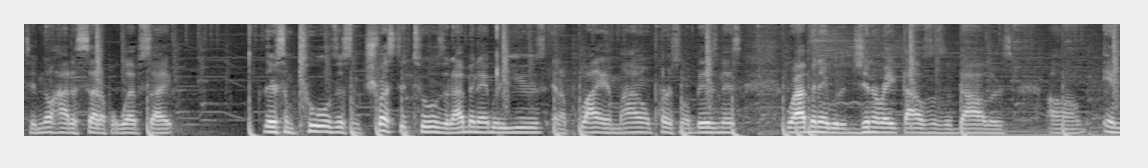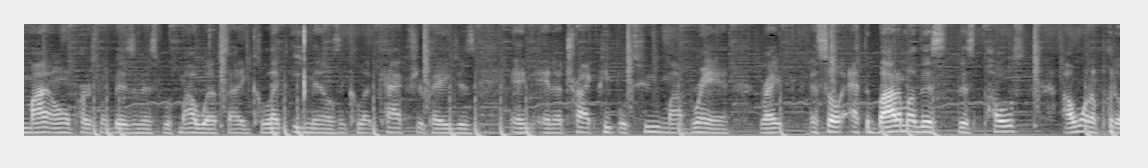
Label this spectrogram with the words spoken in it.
to know how to set up a website. There's some tools, there's some trusted tools that I've been able to use and apply in my own personal business where I've been able to generate thousands of dollars um, in my own personal business with my website, and collect emails and collect capture pages and, and attract people to my brand, right? And so at the bottom of this this post, I want to put a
